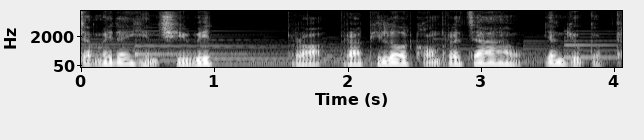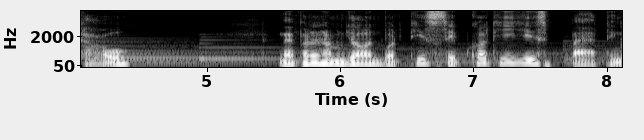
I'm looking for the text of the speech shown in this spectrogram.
จะไม่ได้เห็นชีวิต เพราะพระพิโรธของพระเจ้ายังอยู่กับเขา ในพระธรรมยอห์นบทที่ 10 ข้อที่ 28 ถึง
